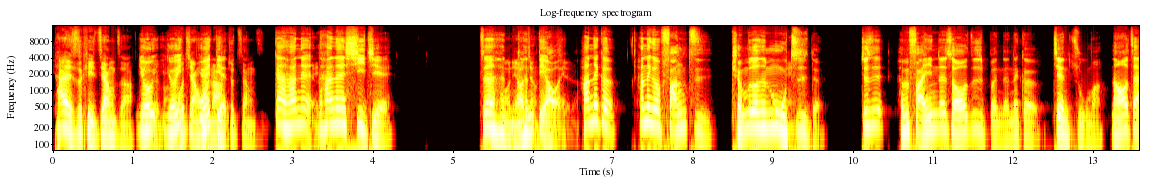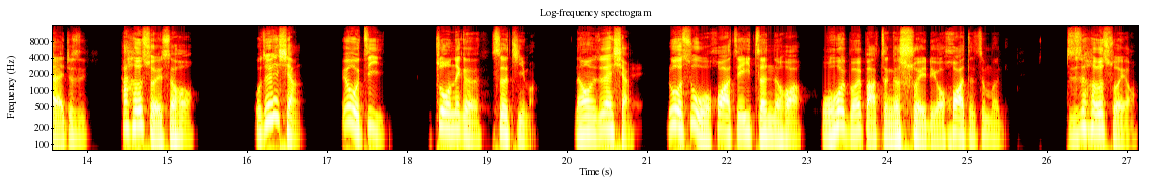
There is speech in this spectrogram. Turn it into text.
他也是可以这样子啊，有有一有一点就这样子，干他那他那细节。真的很、哦、很屌哎、欸！他那个他那个房子全部都是木质的，就是很反映那时候日本的那个建筑嘛。然后再来就是他喝水的时候，我就在想，因为我自己做那个设计嘛，然后我就在想，如果是我画这一帧的话，我会不会把整个水流画的这么，只是喝水哦，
